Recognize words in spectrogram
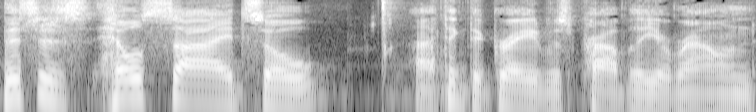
this is hillside, so I think the grade was probably around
